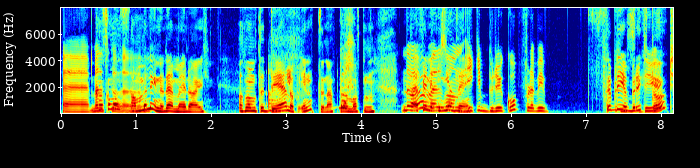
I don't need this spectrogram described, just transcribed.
Eh, men Hva kan man sammenligne det med i dag? At man måtte dele opp internett på den måten? Det var jo mer sånn, ikke bruk opp, for det blir Det blir jo brukt dyrt. opp.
